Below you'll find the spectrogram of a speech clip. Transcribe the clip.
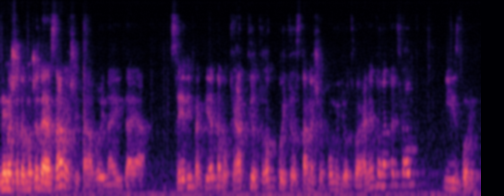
немаше да може да ја заврши таа војна и да ја среди партијата во краткиот рок кој ќе останеше помеѓу отворањето на тој фронт и изборите.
